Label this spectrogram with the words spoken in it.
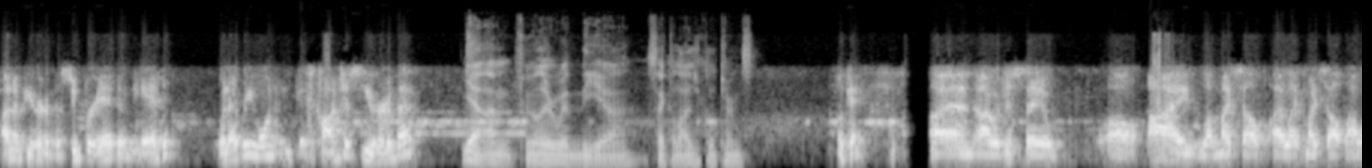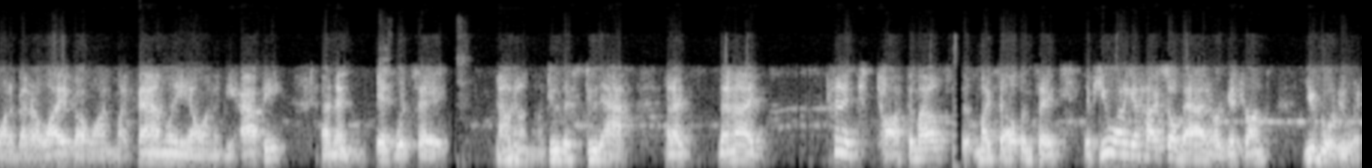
I don't know if you heard of the super id and id, whatever you want. It's conscious. You heard of that? Yeah, I'm familiar with the uh, psychological terms. Okay, and I would just say, well, I love myself. I like myself. I want a better life. I want my family. I want to be happy. And then it would say, no, no, no, do this, do that. And I then I kind of talk to my, myself and say, if you want to get high so bad or get drunk, you go do it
